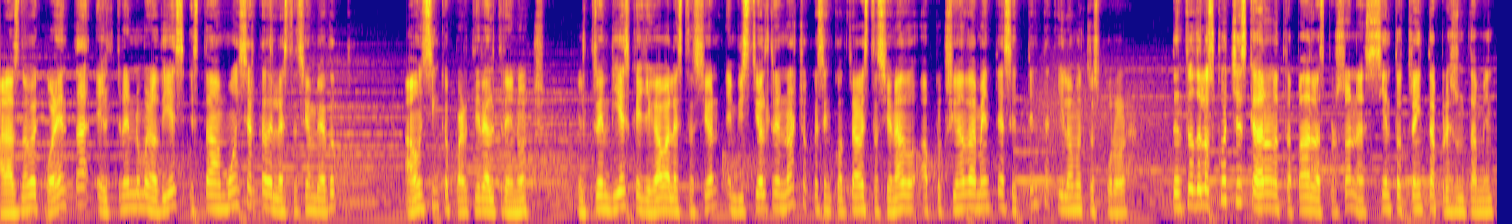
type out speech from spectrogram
A las 9.40, el tren número 10 estaba muy cerca de la estación viaducto, aún sin que partiera el tren 8. El tren 10 que llegaba a la estación embistió al tren 8 que se encontraba estacionado aproximadamente a 70 km por hora. Dentro de los coches quedaron atrapadas las personas, 130 presuntamente.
